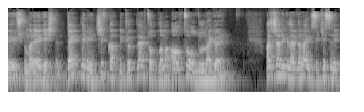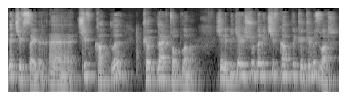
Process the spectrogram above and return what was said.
Ve 3 numaraya geçtim. Denkleminin çift katlı kökler toplamı 6 olduğuna göre Aşağıdakilerden hangisi kesinlikle çift sayıdır? Ee, çift katlı kökler toplamı. Şimdi bir kere şurada bir çift katlı kökümüz var.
